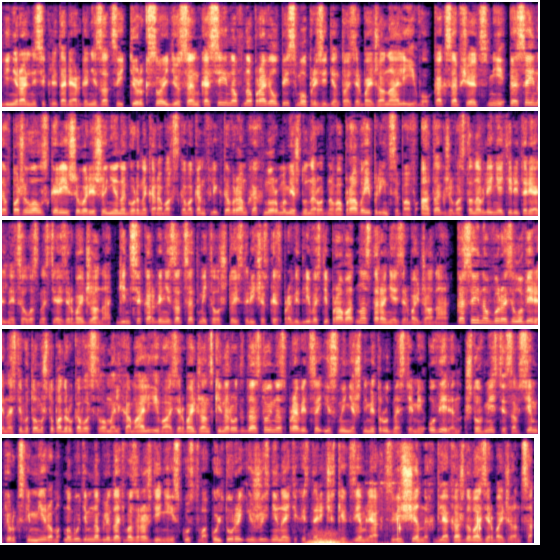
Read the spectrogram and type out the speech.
Генеральный секретарь организации Тюрксой Дюсен Касейнов направил письмо президенту Азербайджана Алиеву. Как сообщают СМИ, Касейнов пожелал скорейшего решения Нагорно-Карабахского конфликта в рамках нормы международного права и принципов, а также восстановления территориальной целостности Азербайджана. Генсек организации отметил, что историческая справедливость и право на стороне Азербайджана. Касейнов выразил уверенность в том, что под руководством Эльхама Алиева азербайджанский народ достойно справится и с нынешними трудностями. Уверен, что вместе со всем тюркским миром мы будем на наблюдать возрождение искусства, культуры и жизни на этих исторических землях, священных для каждого азербайджанца.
